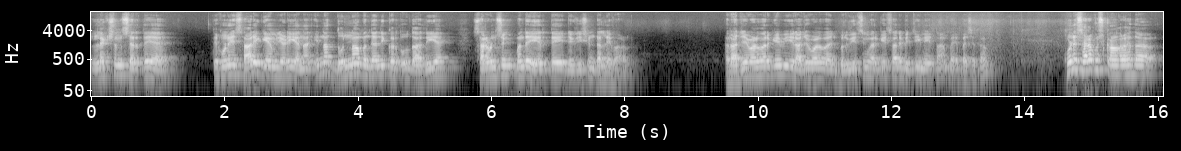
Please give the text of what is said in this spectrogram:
ਇਲੈਕਸ਼ਨ ਸਿਰ ਤੇ ਹੈ, ਤੇ ਹੁਣ ਇਹ ਸਾਰੀ ਗੇਮ ਜਿਹੜੀ ਹੈ ਨਾ, ਇਹਨਾਂ ਦੋਨਾਂ ਬੰਦਿਆਂ ਦੀ ਕਰਤੂਤ ਦੱਸਦੀ ਹੈ, ਸਰਵਣ ਸਿੰਘ ਬੰਦੇਰ ਤੇ ਜਗਜੀਤ ਸਿੰਘ ਡੱਲੇਵਾਲ। ਰਾਜੇਵਾਲ ਵਰਗੇ ਵੀ, ਰਾਜੇਵਾਲ ਵ- ਬਲਵੀਰ ਸਿੰਘ ਵਰਗੇ ਸਾਰੇ ਵਿੱਚ ਹੀ ਨੇ ਤਾਂ ਵੈਸੇ ਤਾਂ। ਹੁਣ ਇਹ ਸਾਰਾ ਕੁਝ ਕਾਂਗਰਸ ਦਾ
